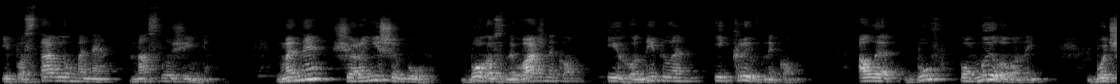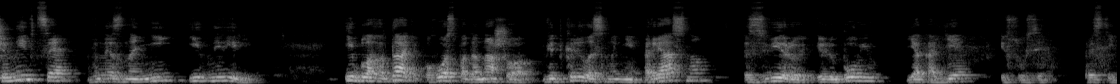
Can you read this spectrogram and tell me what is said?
і поставив мене на служіння. Мене, що раніше був богозневажником і гонителем і кривдником, але був помилований, бо чинив це в незнанні і в невірі. І благодать Господа нашого відкрилась мені рясно з вірою і любов'ю, яка є в Ісусі Христі.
